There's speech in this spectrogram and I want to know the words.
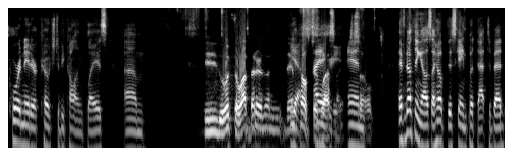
coordinator coach to be calling plays. Um, he looked a lot better than Van yes, Pelt did last night. And so. if nothing else, I hope this game put that to bed.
